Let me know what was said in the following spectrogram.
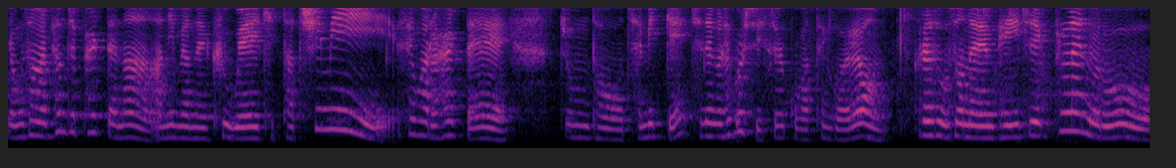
영상을 편집할 때나 아니면 은 그 외에 기타 취미 생활을 할때 좀 더 재밌게 진행을 해볼 수 있을 것 같은 거예요. 그래서 우선은 basic plan으로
